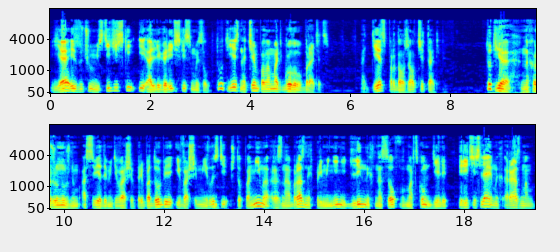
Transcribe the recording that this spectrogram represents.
Я изучу мистический и аллегорический смысл. Тут есть над чем поломать голову, братец». Отец продолжал читать. Тут я нахожу нужным осведомить ваше преподобие и ваши милости, что помимо разнообразных применений длинных носов в морском деле, перечисляемых размом,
